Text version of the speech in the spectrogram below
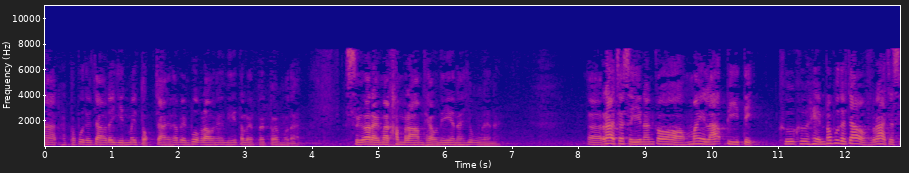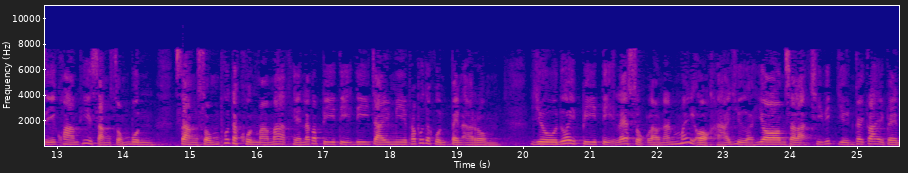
นาฏพระพุทธเจ้าได้ยินไม่ตกใจ ถ้าเป็นพวกเราเนี่ยหนีเตลิดเปิดเปิดหมดอะเสืออะไรมาคำรามแถวนี้นะยุ่งเลยนะราชสีนั้นก็ไม่ละปีติ คือคือเห็นพระพุทธเจ้าราชสีความที่สั่งสมบุญ สั่งสมพุทธคุณมามากเห็น แล้วก็ปีติดีใจมีพระพุทธคุณเป็นอารมณ์ อยู่ด้วยปีติและสุขเหล่านั้นไม่ออกหาเหยื่อยอมสละชีวิตยืนใกล้ ๆ เป็น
